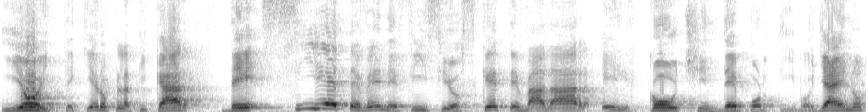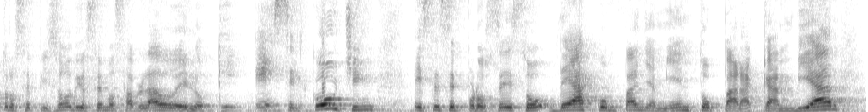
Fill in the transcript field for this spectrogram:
y hoy te quiero platicar de 7 beneficios que te va a dar el coaching deportivo. Ya en otros episodios hemos hablado de lo que es el coaching, es ese proceso de acompañamiento para cambiar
